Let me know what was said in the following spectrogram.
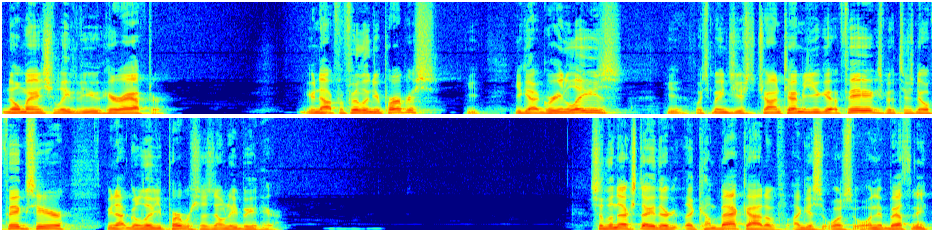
No man shall leave you hereafter. You're not fulfilling your purpose. You, you got green leaves which means you're trying to tell me you got figs, but there's no figs here. You're not going to live your purpose, there's no need being here. So the next day they come back out of, I guess it was in Bethany,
